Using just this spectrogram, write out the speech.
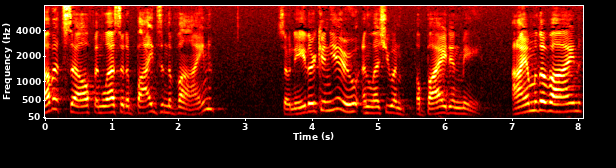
of itself unless it abides in the vine. So neither can you unless you abide in me. I am the vine,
